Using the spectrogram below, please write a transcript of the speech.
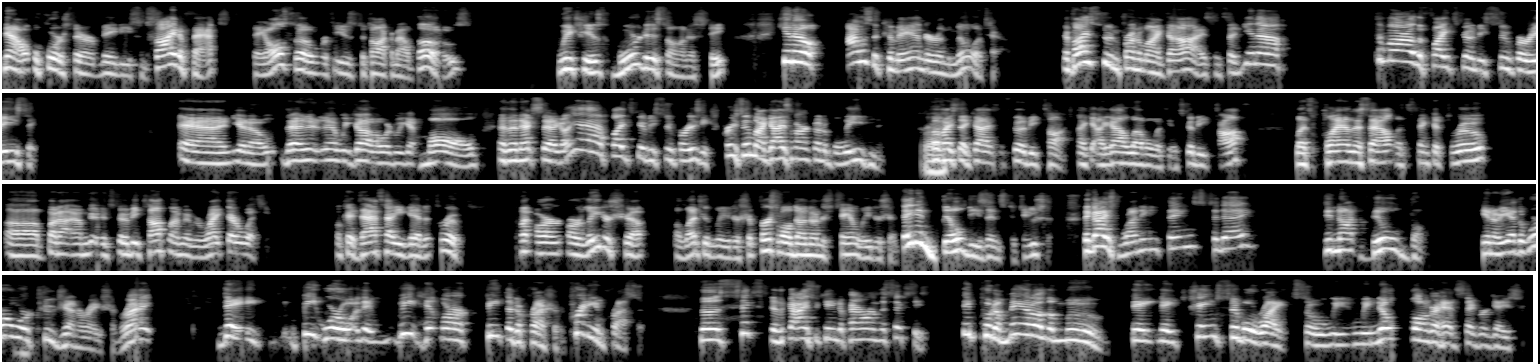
Now, of course, there may be some side effects. They also refuse to talk about those, which is more dishonesty. You know, I was a commander in the military. If I stood in front of my guys and said, you know, tomorrow the fight's going to be super easy, and you know, then then we go and we get mauled. And the next day I go, yeah, fight's gonna be super easy. Pretty soon my guys aren't gonna believe me. Right. But if I say, guys, it's gonna be tough. I, I gotta level with you. It's gonna be tough. Let's plan this out. Let's think it through. Uh, but I, am it's gonna be tough. I'm gonna be right there with you. Okay, that's how you get it through. But our our leadership, alleged leadership, first of all, don't understand leadership. They didn't build these institutions. The guys running things today did not build them. You know, you had the World War II generation, right? They beat World, they beat Hitler, beat the Depression. Pretty impressive. The six, the guys who came to power in the 60s, they put a man on the moon. They they changed civil rights, so we we no longer had segregation.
